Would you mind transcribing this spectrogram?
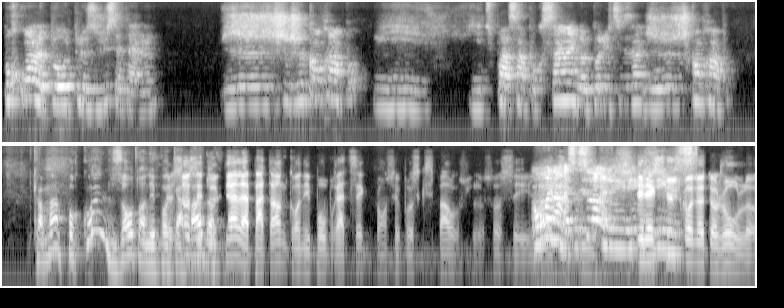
pourquoi on l'a pas plus vu cette année? Je ne comprends pas. Il est-tu pas à 100% Ils ne veulent pas l'utiliser? Je ne comprends pas. Comment, pourquoi nous autres, on n'est pas capables Ça, c'est tout le temps la patente qu'on n'est pas pratique et on ne sait pas ce qui se passe. Ça, c'est, oh, oui, non, mais c'est ça. C'est l'excuse qu'on a toujours. Là,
